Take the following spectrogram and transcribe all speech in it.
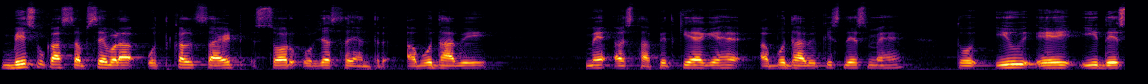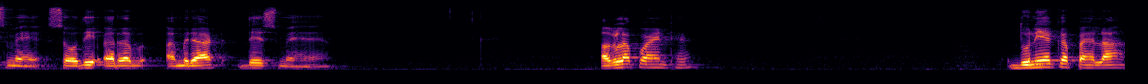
विश्व का सबसे बड़ा उत्कल साइट सौर ऊर्जा संयंत्र अबू धाबी में स्थापित किया गया है। अबू धाबी किस देश में है? तो यूएई देश में है, सऊदी अरब अमीरात देश में है। अगला पॉइंट है, दुनिया का पहला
